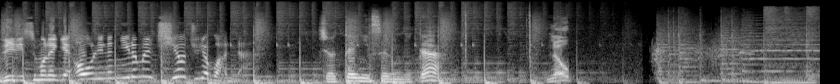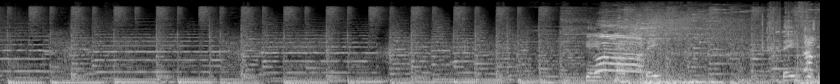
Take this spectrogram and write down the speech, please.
리리스몬에게 어울리는 이름을 지어주려고 한다 저 땡이성입니다. Nope. 게임 스테이지 스테이지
